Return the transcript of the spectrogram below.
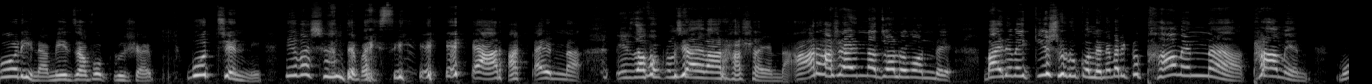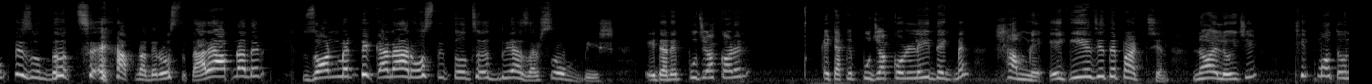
করি না মির্জা ফখরুল সাহেব। বুঝছেন নি? এবার শুনতে পাইছি। আর হাসায়েন না। মির্জা ফখরুল সাহেব আর হাসায়েন না। আর হাসায়েন না জনগণ রে বাইরে ভাই, কি শুরু করলেন? এবার একটু থামেন না, থামেন। মুক্তিযুদ্ধ হচ্ছে আপনাদের অস্তিত্ব। আরে আপনাদের জন্মের ঠিকানা আর অস্তিত্ব হচ্ছে দুই হাজার চব্বিশ। এটারে পূজা করেন এটাকে পূজা করলেই দেখবেন সামনে এগিয়ে যেতে পারছেন। নয় ওই যে ঠিক মতন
